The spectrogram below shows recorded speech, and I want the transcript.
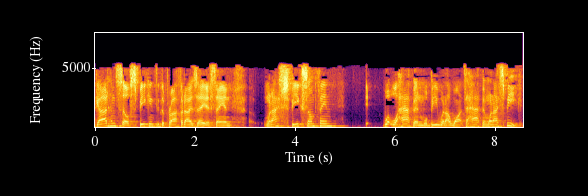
God Himself speaking through the prophet Isaiah, saying, "When I speak something, what will happen will be what I want to happen when I speak."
